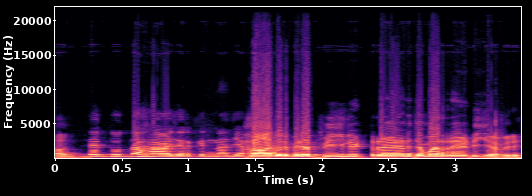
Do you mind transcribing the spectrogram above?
ਹਾਂਜੀ। ਤੇ ਦੁੱਧ ਹਾਜ਼ਰ ਕਿੰਨਾ ਜੇ ਹਾਜ਼ਰ ਵੀਰੇ 20 ਲੀਟਰ ਐਨ ਜਮਾ ਰੈਡੀ ਹੈ ਵੀਰੇ।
